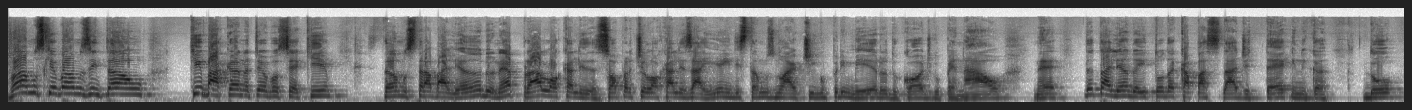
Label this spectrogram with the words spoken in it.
Vamos que vamos então. Que bacana ter você aqui. Estamos trabalhando, né, para localizar, só para te localizar aí, ainda estamos no artigo 1 do Código Penal, né, detalhando aí toda a capacidade técnica do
